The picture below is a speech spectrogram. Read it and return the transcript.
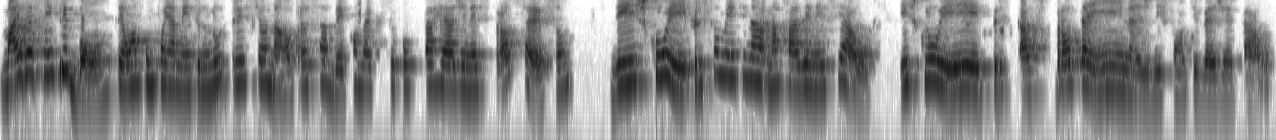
Mas é sempre bom ter um acompanhamento nutricional para saber como é que seu corpo está reagindo nesse processo de excluir, principalmente na, na fase inicial, excluir as proteínas de fonte vegetal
